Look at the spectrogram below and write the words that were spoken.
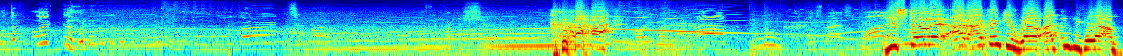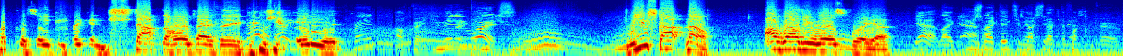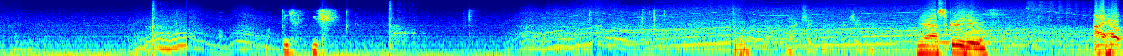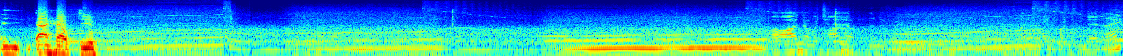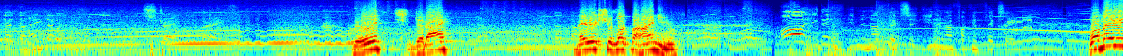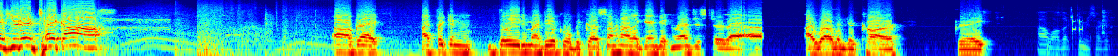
What the fuck? No, no, no, no, no, no, no. Turn, super. That's like fucking shit. Motherfucker. Ah! Go smash. What? You still it? I, I think you well. I think you do that on purpose so you can freaking stop the whole entire thing. No, you no, idiot. Ran- Oh great, you made it worse. Will you stop? No. I'll weld your wheels for you. Yeah, like you smacked into me, I smacked the fucking curb. Go back the other yeah, screw you. I help. I helped you. Oh, I know what you did. I know what you, I know what you fucking did. I ain't that dumb. I ain't that dumb. You went, straight. Really? Did I? Yeah. I ain't that dumb. Maybe you should look behind you. Oh, you didn't. You did not fix it. You did not fucking fix it. Well, maybe if you didn't take off. Oh, great. I freaking deleted my vehicle because somehow the game didn't register that uh, I welded your car. Great. Oh, well, then, give me a second.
